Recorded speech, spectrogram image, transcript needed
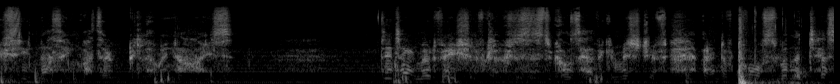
You see nothing but their glowing eyes. The entire motivation of cloakers is to cause havoc and mischief, and of course, when the test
